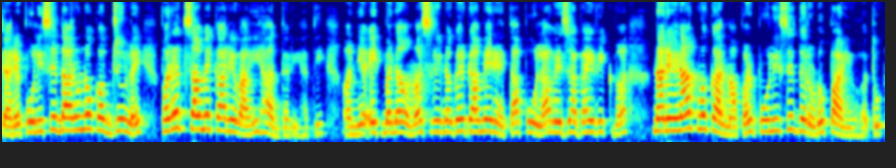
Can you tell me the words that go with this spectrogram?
ત્યારે પોલીસે દારૂનો કબજો લઈ ભરત સામે કાર્યવાહી હાથ ધરી હતી. અન્ય એક બનાવમાં શ્રીનગર ગામે રહેતા પોલા વેજાભાઈ વિકમા ના રહેણાંક મકાનમાં પણ પોલીસે દરોડો પાડ્યો હતો.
